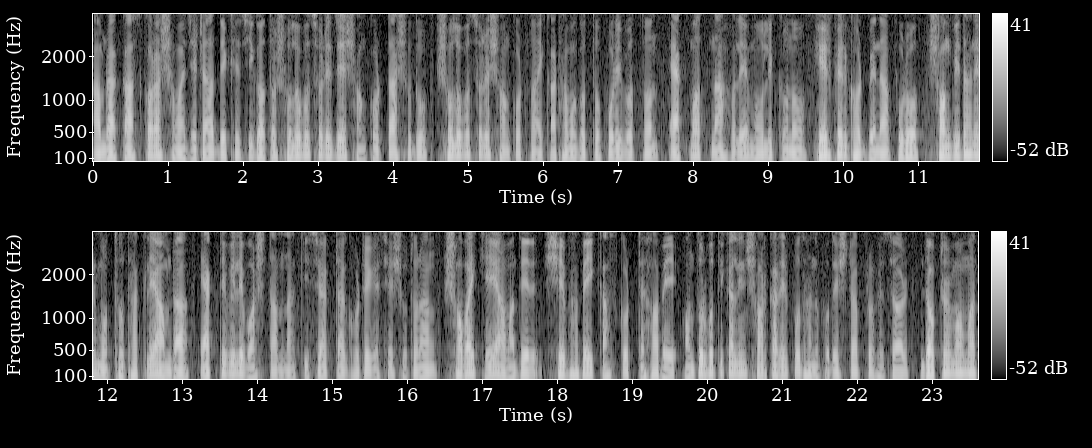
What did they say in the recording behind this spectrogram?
আমরা কাজ করার সময় যেটা দেখেছি, গত ষোলো বছরে যে সংকট তা শুধু ষোলো বছরের সংকট নয়, কাঠামোগত পরিবর্তন একমত না হলে মৌলিক কোনো হেরফের ঘটবে না। পুরো সংবিধানের মধ্য থাকলে আমরা এক টেবিলে বসতাম না, কিছু একটা ঘটে গেছে, সুতরাং সবাইকে আমাদের সেভাবেই কাজ করতে হবে। অন্তর্বর্তীকালীন সরকারের প্রধান উপদেষ্টা প্রফেসর ডক্টর মোহাম্মদ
